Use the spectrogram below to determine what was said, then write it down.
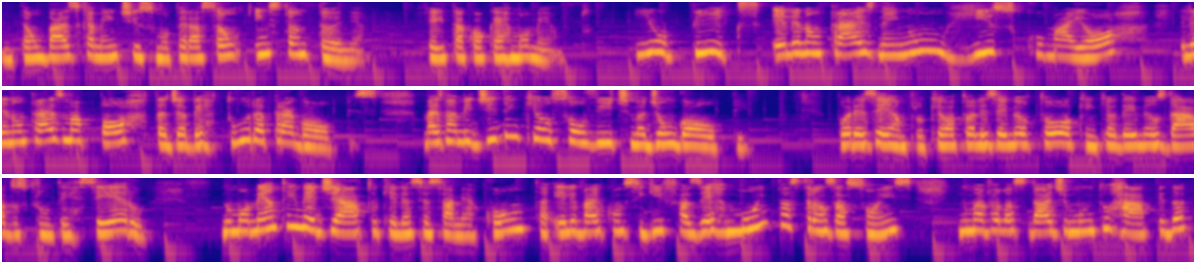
Então, basicamente isso, uma operação instantânea, feita a qualquer momento. E o Pix, ele não traz nenhum risco maior, ele não traz uma porta de abertura para golpes. Mas na medida em que eu sou vítima de um golpe, por exemplo, que eu atualizei meu token, que eu dei meus dados para um terceiro, no momento imediato que ele acessar minha conta, ele vai conseguir fazer muitas transações em uma velocidade muito rápida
